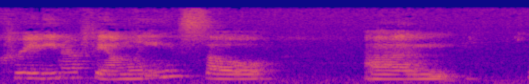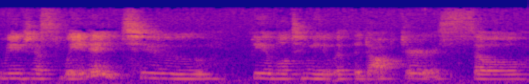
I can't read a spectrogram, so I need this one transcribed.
creating our family. So um, we just waited to be able to meet with the doctors. So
